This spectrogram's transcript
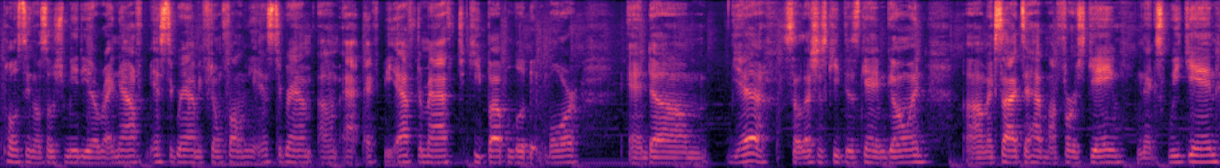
posting on social media right now from Instagram. If you don't follow me on Instagram, um, at FB Aftermath to keep up a little bit more. And um, yeah, so let's just keep this game going. I'm excited to have my first game next weekend,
